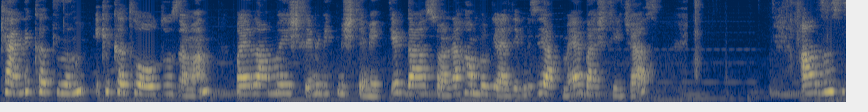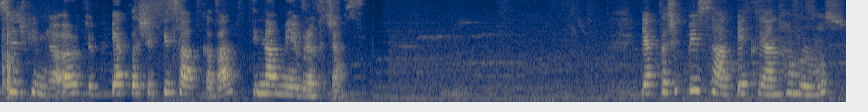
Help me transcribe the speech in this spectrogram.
Kendi katının iki katı olduğu zaman mayalanma işlemi bitmiş demektir. Daha sonra hamburgerlerimizi yapmaya başlayacağız. Ağzını streç filmle örtüp yaklaşık bir saat kadar dinlenmeye bırakacağız. Yaklaşık bir saat bekleyen hamurumuz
